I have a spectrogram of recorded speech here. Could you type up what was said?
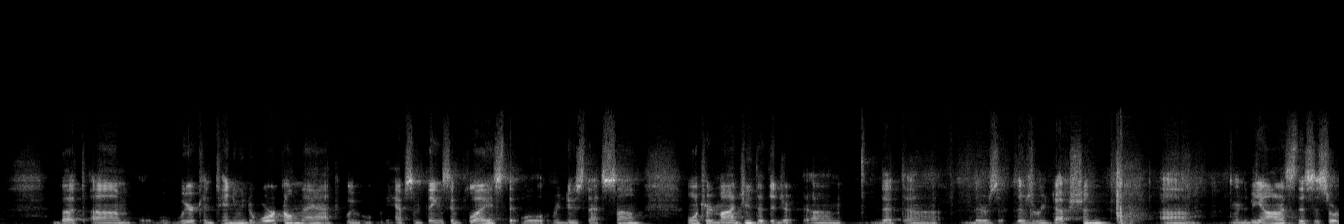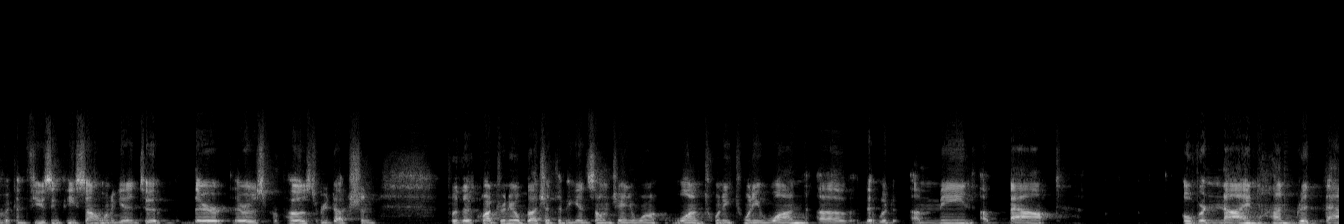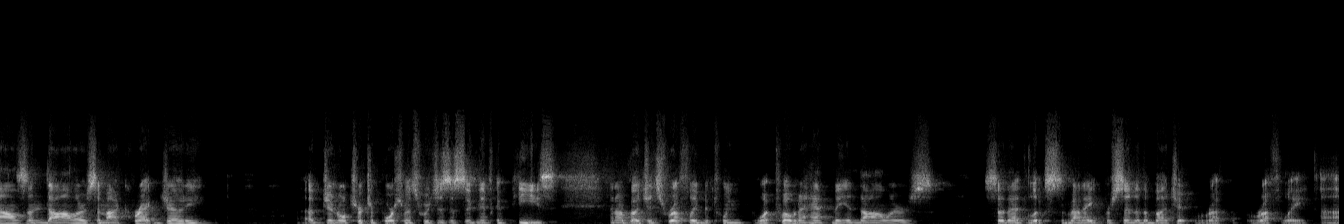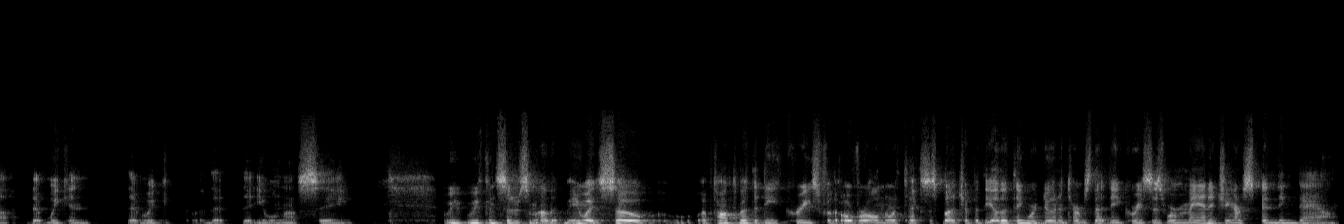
but um, we're continuing to work on that. We, we have some things in place that will reduce that sum. I want to remind you that the um, that uh, there's there's a reduction um, and to be honest, this is sort of a confusing piece. I don't want to get into it. There, there was proposed reduction for the quadrennial budget that begins on January 1, 2021 of that would uh, mean about over $900,000. Am I correct, Jody? Of general church apportionments, which is a significant piece. And our budget's roughly between what, 12 and a half million dollars. So that looks about 8% of the budget rough, roughly uh, that we can that we that that you will not see. We we've considered some other anyway. So I've talked about the decrease for the overall North Texas budget, but the other thing we're doing in terms of that decrease is we're managing our spending down,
